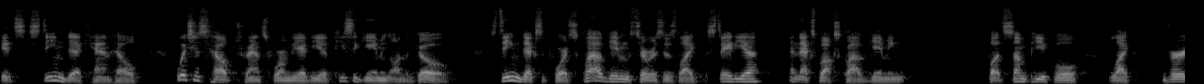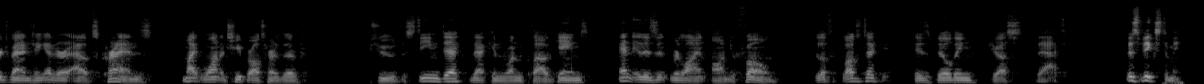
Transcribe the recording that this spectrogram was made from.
its Steam Deck handheld, which has helped transform the idea of PC gaming on the go. Steam Deck supports cloud gaming services like Stadia and Xbox Cloud Gaming, but some people, like Verge managing editor Alex Cranz, might want a cheaper alternative to the Steam Deck that can run cloud games and it isn't reliant on your phone. Logitech is building just that. This speaks to me.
